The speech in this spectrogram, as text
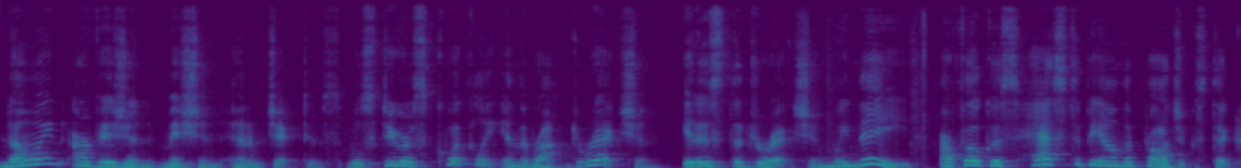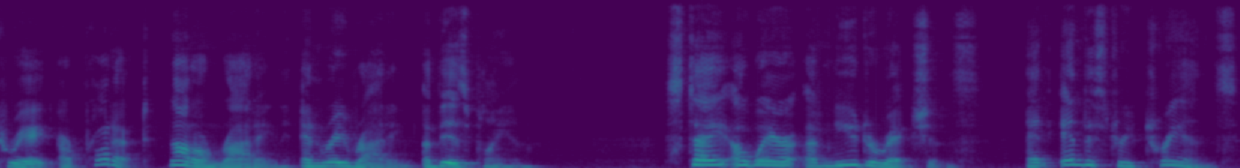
Knowing our vision, mission, and objectives will steer us quickly in the right direction. It is the direction we need. Our focus has to be on the projects that create our product, not on writing and rewriting a biz plan. Stay aware of new directions and industry trends.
